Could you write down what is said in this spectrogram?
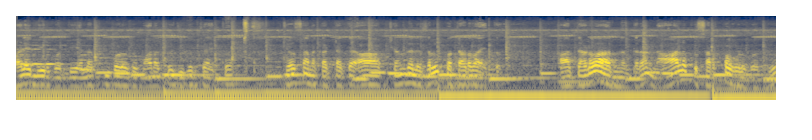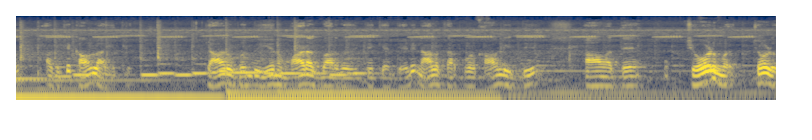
ಮಳೆ ನೀರು ಬಂದು ಎಲ್ಲ ತುಂಬಿಕೊಳ್ಳೋದು ಮಾಡೋದು ಜಿಗುಪ್ಸೆ ಆಯಿತು. ದೇವಸ್ಥಾನ ಕಟ್ಟಕ್ಕೆ ಆ ಕ್ಷಣದಲ್ಲಿ ಸ್ವಲ್ಪ ತಡವಾಯಿತು. ಆ ತಡವ ಆದ ನಂತರ ನಾಲ್ಕು ಸರ್ಪಗಳು ಬಂದು ಅದಕ್ಕೆ ಕಾವಲಾಗಿತ್ತು ಯಾರು ಬಂದು ಏನು ಮಾಡೋಕ್ಬಾರ್ದು ಇದಕ್ಕೆ ಅಂತೇಳಿ ನಾಲ್ಕು ಸರ್ಪಗಳು ಕಾವಲಿದ್ದು. ಮತ್ತು ಚೋಳು ಮ ಚೋಳು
